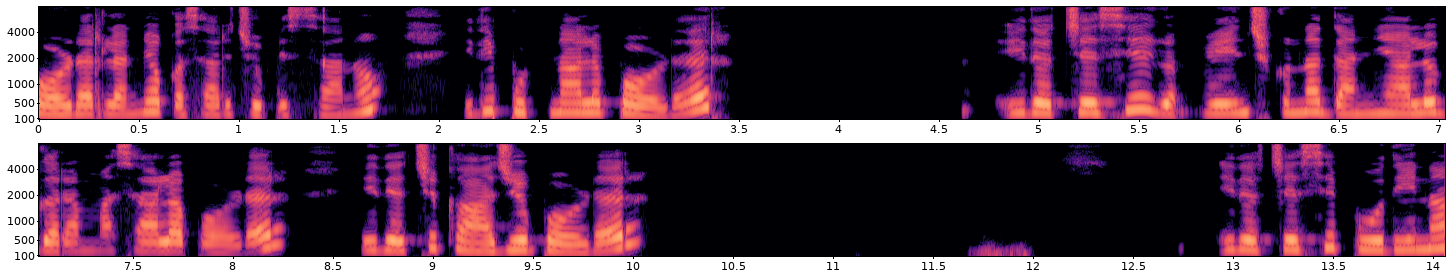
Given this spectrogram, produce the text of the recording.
పౌడర్లన్నీ ఒకసారి చూపిస్తాను. ఇది పుట్నాల పౌడర్. ఇది వచ్చేసి వేయించుకున్న ధనియాలు గరం మసాలా పౌడర్ ఇది వచ్చి కాజు పౌడర్ ఇది వచ్చేసి పుదీనా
